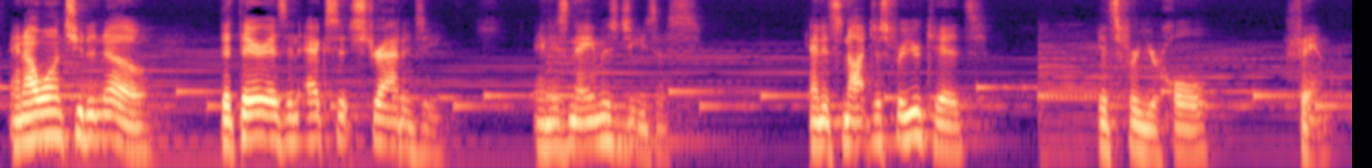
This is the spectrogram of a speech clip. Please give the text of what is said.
And I want you to know that there is an exit strategy, and His name is Jesus. And it's not just for your kids, it's for your whole family.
